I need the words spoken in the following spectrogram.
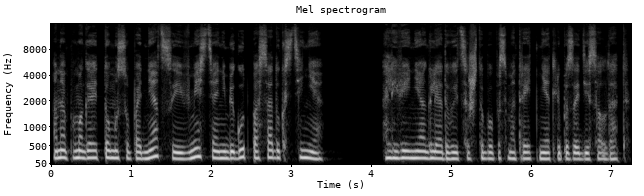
Она помогает Томасу подняться, и вместе они бегут по саду к стене — Оливия не оглядывается, чтобы посмотреть, нет ли позади солдат.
